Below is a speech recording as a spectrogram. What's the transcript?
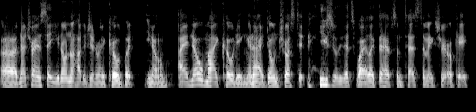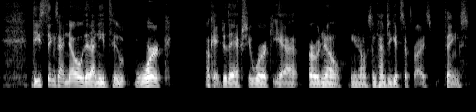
uh, not trying to say you don't know how to generate code, but you know, I know my coding and I don't trust it. Usually, that's why I like to have some tests to make sure. Okay, these things I know that I need to work. Okay, do they actually work? Yeah or no? You know, sometimes you get surprise things,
